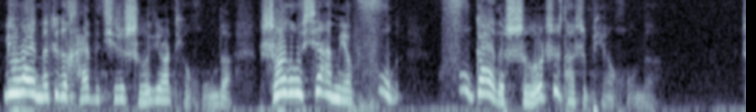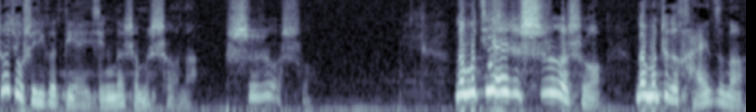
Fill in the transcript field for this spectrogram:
另外呢，这个孩子其实舌尖挺红的，舌头下面覆覆盖的舌质它是偏红的，这就是一个典型的什么舌呢？湿热舌。那么既然是湿热舌，那么这个孩子呢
